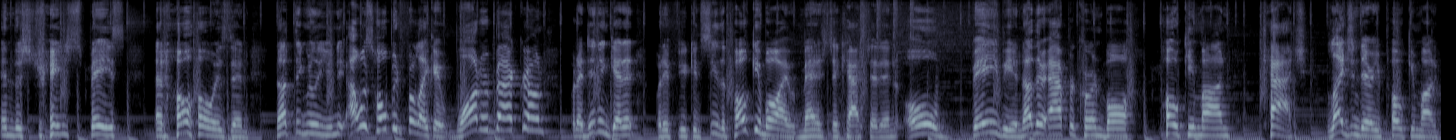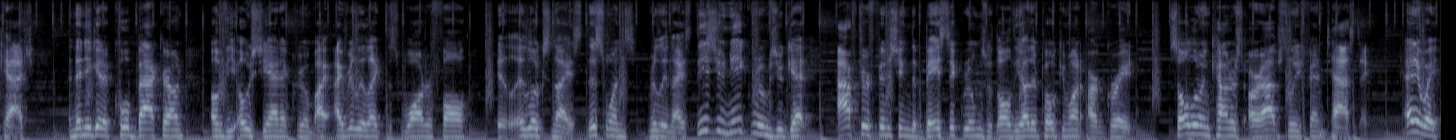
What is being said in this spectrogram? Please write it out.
in the strange space that Ho-Oh is in. Nothing really unique. I was hoping for like a water background, but I didn't get it. But if you can see the Pokeball, I managed to catch it in. Oh, baby, another Apricorn Ball Pokemon catch. Legendary Pokemon catch. And then you get a cool background of the Oceanic room. I, I really like this waterfall. It, it, looks nice. This one's really nice. These unique rooms you get after finishing the basic rooms with all the other Pokemon are great. Solo encounters are absolutely fantastic. Anyway,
